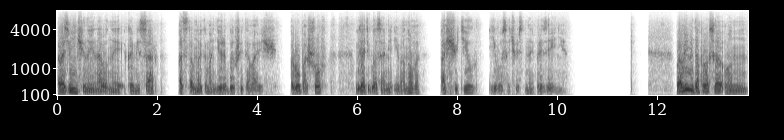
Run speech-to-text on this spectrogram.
развенчанный народный комиссар, отставной командир и бывший товарищ. Рубашов, глядя глазами Иванова, ощутил его сочувственное презрение. Во время допроса он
